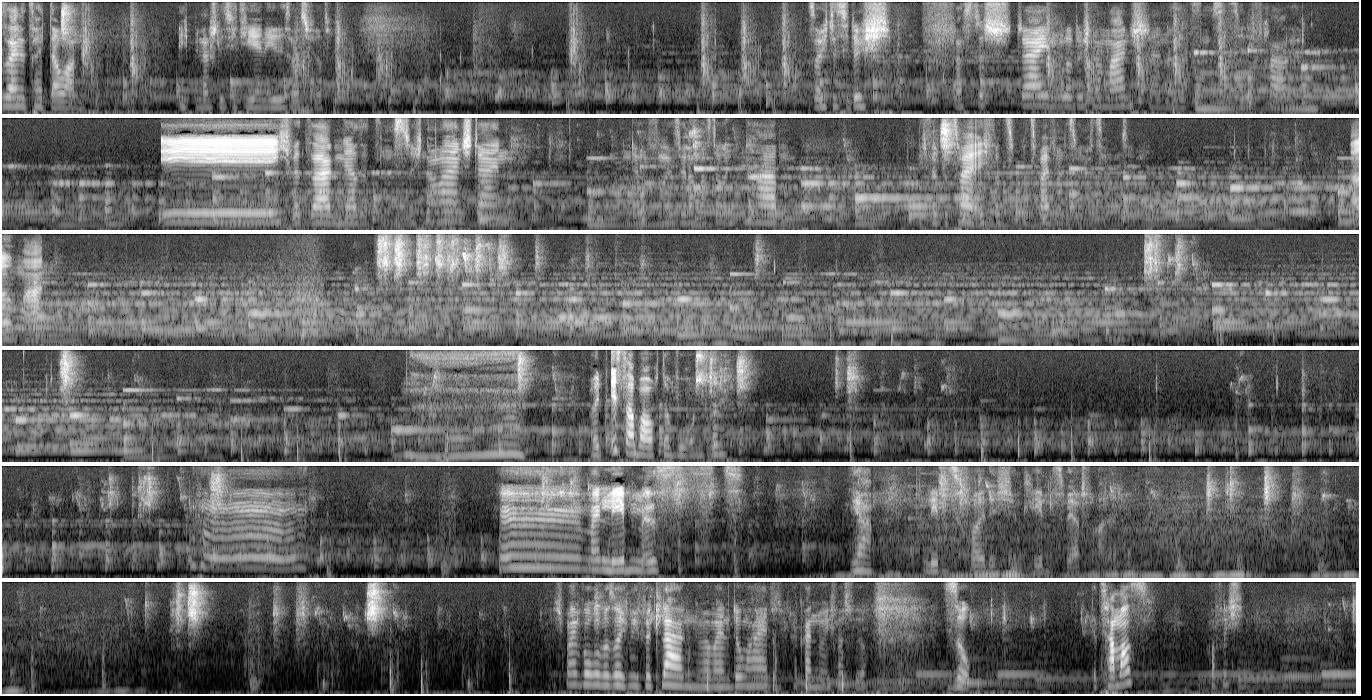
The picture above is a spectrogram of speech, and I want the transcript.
Seine Zeit dauern. Ich bin ja schließlich diejenige, die es ausführt. Soll ich das hier durch Pflasterstein oder durch normalen Stein ersetzen? Das ist jetzt hier die Frage. Ich würde sagen, wir ersetzen es durch normalen Stein. In der Hoffnung, dass wir noch was da unten haben. Ich würde bezwe bezweifeln, dass wir nichts haben sollen. Oh Mann. Heute ist aber auch der Wurm drin. Leben ist ja lebensfreudig und lebenswert vor allem. meine, worüber soll ich mich beklagen? Über meine Dummheit? Da kann nur ich was für. So. Jetzt haben wir's. Hoffe ich.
